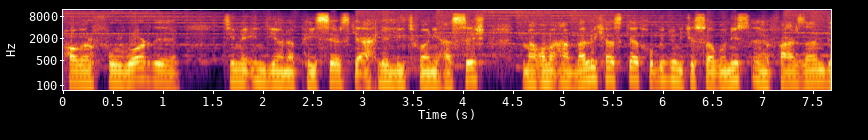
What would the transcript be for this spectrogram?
power forward تیم ایندیانا پیسرز که اهل لیتوانی هستش مقام اول رو کسب کرد. خب بدونید که سابونیس فرزند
